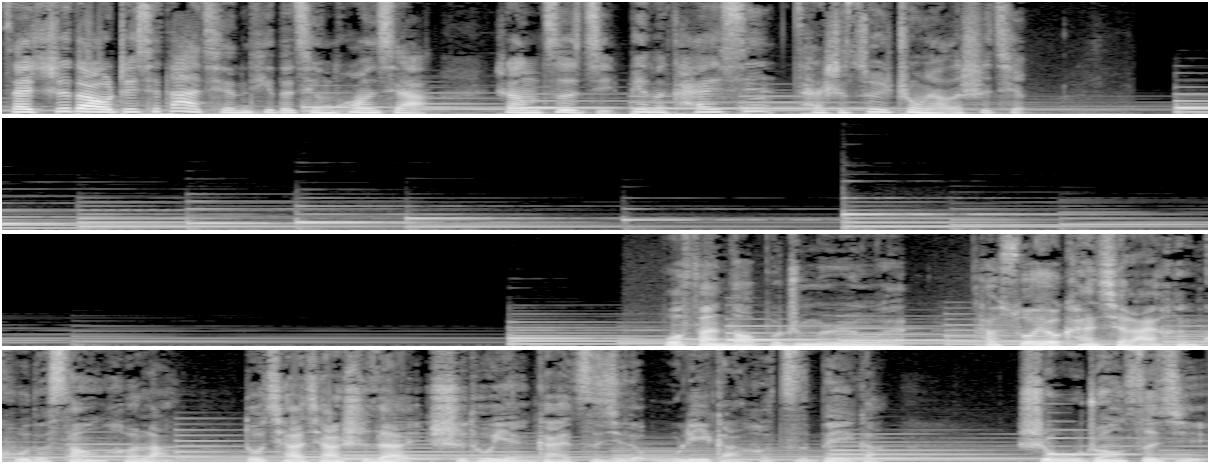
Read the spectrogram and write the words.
在知道这些大前提的情况下，让自己变得开心才是最重要的事情。我反倒不这么认为，他所有看起来很酷的丧和懒，都恰恰是在试图掩盖自己的无力感和自卑感，是武装自己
